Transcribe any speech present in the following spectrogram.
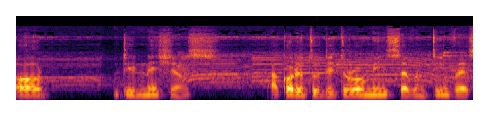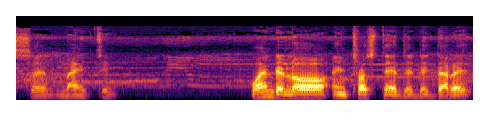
ordinations according to Deuteronomy 17, verse 19. When the law entrusted the direct,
